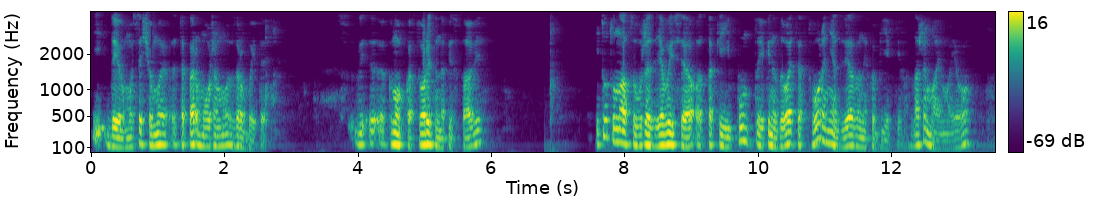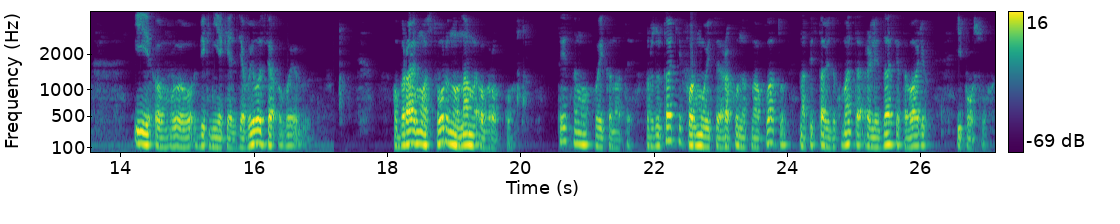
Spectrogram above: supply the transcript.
І дивимося, що ми тепер можемо зробити. Ві- е, Кнопка Створити на підставі. І тут у нас вже з'явився такий пункт, який називається Створення зв'язаних об'єктів. Нажимаємо його. І в вікні, яке з'явилося, обираємо створену нами обробку. Тиснемо Виконати. В результаті формується рахунок на оплату на підставі документа реалізація товарів і послуг.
